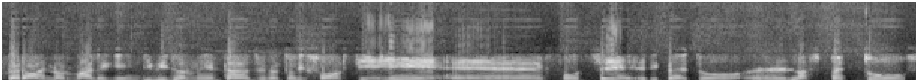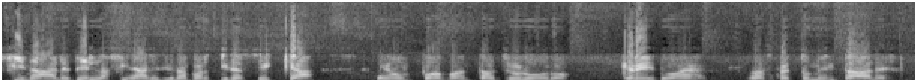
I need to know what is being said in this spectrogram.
Però è normale che individualmente ha giocatori forti e eh, forse, ripeto, eh, l'aspetto finale della finale di una partita secca è un po' a vantaggio loro, credo, eh, l'aspetto mentale.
